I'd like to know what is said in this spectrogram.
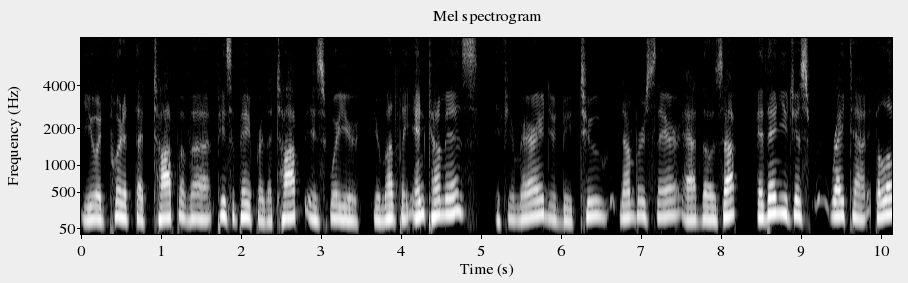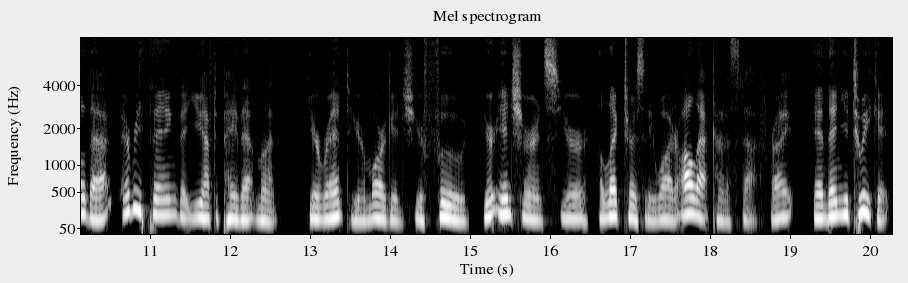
you would put at the top of a piece of paper, the top is where your, your monthly income is. If you're married, it'd be two numbers there, add those up. And then you just write down below that everything that you have to pay that month your rent, your mortgage, your food, your insurance, your electricity, water, all that kind of stuff, right? And then you tweak it.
